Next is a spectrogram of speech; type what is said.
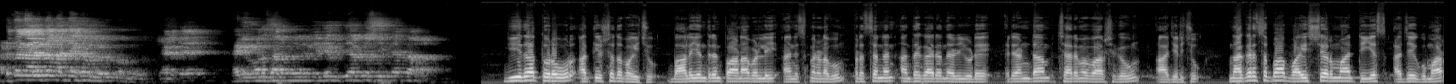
അടുത്ത കാലത്താണ് അദ്ദേഹം ഉയർന്നു വന്നത് നേരത്തെ ഹരികുമാർ സാറിന് വലിയ വിദ്യാഭ്യാസം ഇല്ലാത്തതാണ്. ഗീത തുറവൂർ അധ്യക്ഷത വഹിച്ചു. ബാലചന്ദ്രൻ പാണാവള്ളി അനുസ്മരണവും പ്രസന്നൻ അന്ധകാരനഴിയുടെ രണ്ടാം ചരമവാർഷികവും ആചരിച്ചു. നഗരസഭാ vice chairman T S Ajaykumar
